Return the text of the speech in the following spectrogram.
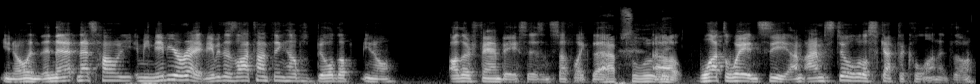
you know and, and that and that's how I mean maybe you're right. Maybe the Zlatan thing helps build up you know other fan bases and stuff like that. Absolutely. Uh, we'll have to wait and see. I'm I'm still a little skeptical on it though.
